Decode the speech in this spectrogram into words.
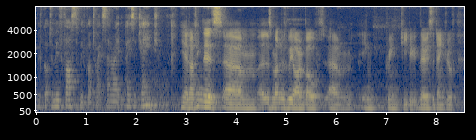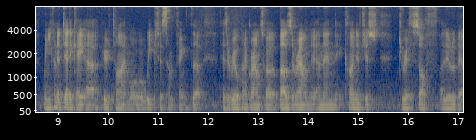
we've got to move faster. We've got to accelerate the pace of change. Yeah, and I think there's um, as much as we are involved um, in Green GB, there is a danger of when you kind of dedicate a, a period of time or a week to something that there's a real kind of groundswell, a buzz around it, and then it kind of just drifts off a little bit.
